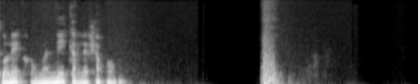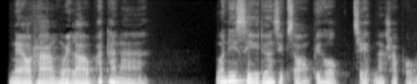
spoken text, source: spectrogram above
ตัวเลขของวันนี้กันเลยครับผม แนวทางหวยเราวพัฒนา วันที่ 4 เดือน 12 ปี 67 นะครับผม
